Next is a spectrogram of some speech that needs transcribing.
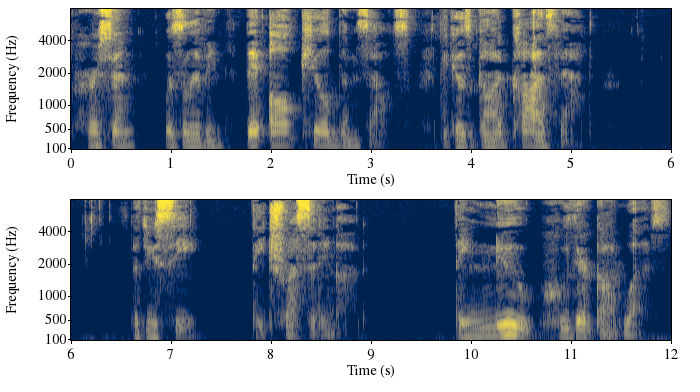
person was living. They all killed themselves because God caused that. But you see, they trusted in God. They knew who their God was.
